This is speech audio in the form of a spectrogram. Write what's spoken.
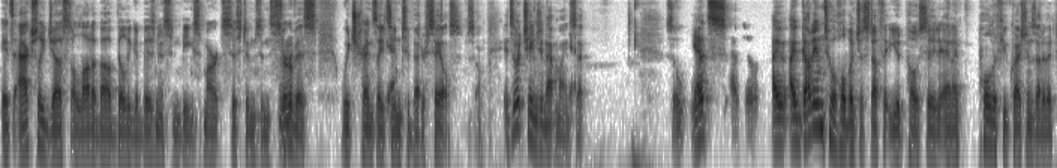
It's actually just a lot about building a business and being smart systems and mm-hmm. service, which translates into better sales. So it's about changing that mindset. So Yeah. let's Absolutely. I, I got into a whole bunch of stuff that you had posted and I pulled a few questions out of it.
